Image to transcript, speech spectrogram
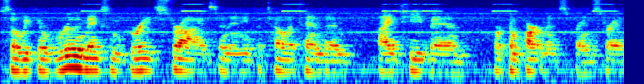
so we can really make some great strides in any patella tendon, IT band, or compartment sprain strain.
